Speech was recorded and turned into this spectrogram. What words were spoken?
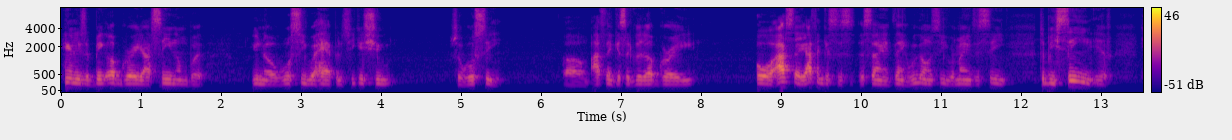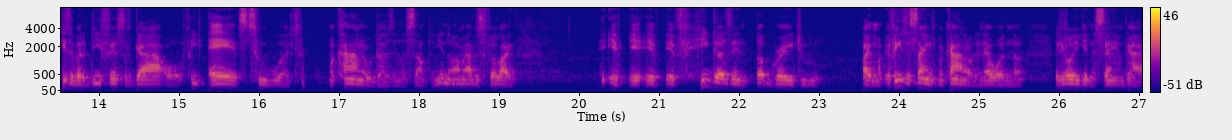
hearing he's a big upgrade. I've seen him, but you know, we'll see what happens. He can shoot, so we'll see. Um, I think it's a good upgrade, or I say I think it's the same thing. We're gonna see remains to see to be seen if he's a better defensive guy or if he adds to what McConnell does in or something. You know, I mean, I just feel like if if if he doesn't upgrade you like if he's the same as McConnell, then that wasn't a. It's really getting the same guy.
